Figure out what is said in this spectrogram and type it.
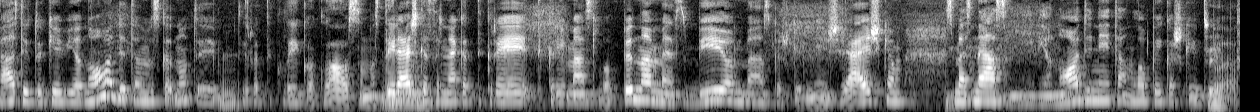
mes tai tokie vienodi, ten viską, nu tai, tai yra tik laiko klausimas. Tai -hmm. reiškia, ar ne, kad tikrai, tikrai mes lopinam, mes bijom, mes kažkaip neišreiškiam, mes nesam nei vienodi, nei ten labai kažkaip. Taip.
